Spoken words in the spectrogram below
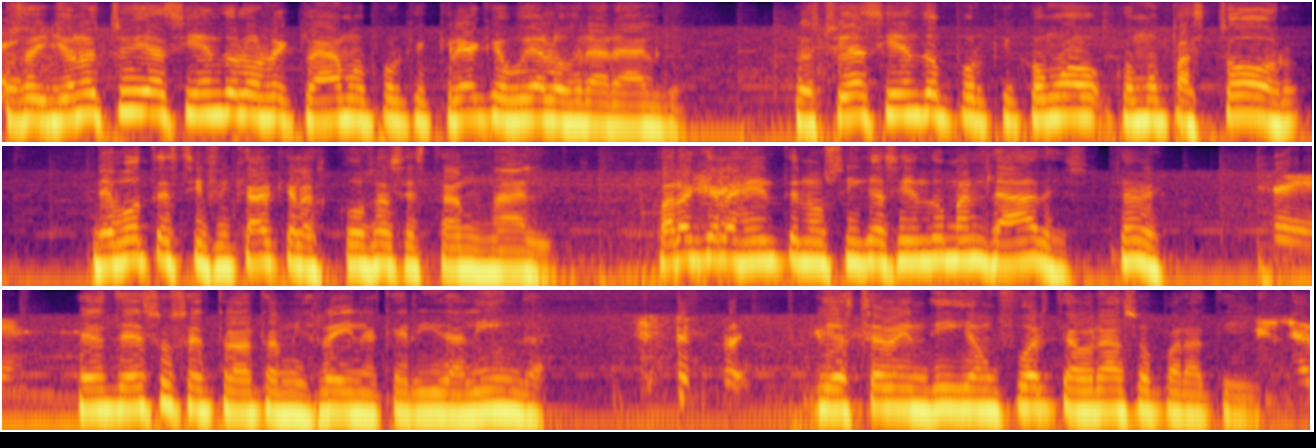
Entonces, yo no estoy haciendo los reclamos porque crea que voy a lograr algo. Lo estoy haciendo porque como, como pastor debo testificar que las cosas están mal. Para que la gente no siga haciendo maldades. ¿Usted ve? Sí. Es de eso se trata, mi reina querida, linda. Dios te bendiga, un fuerte abrazo para ti. Dios le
